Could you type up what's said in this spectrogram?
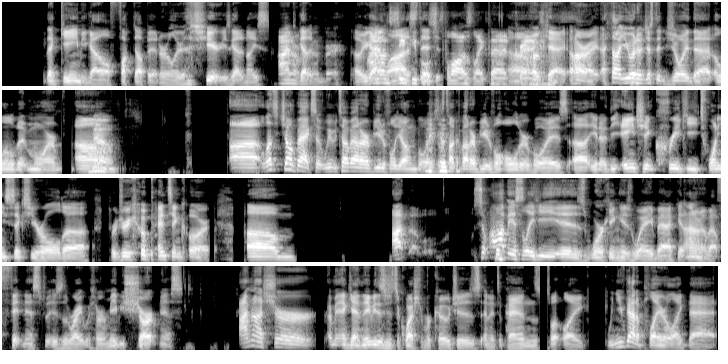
that game. You got all fucked up in earlier this year. He's got a nice. I don't got remember. Oh, you I got a don't lot see of people's flaws like that. Oh, Craig. okay, all right. I thought you would have just enjoyed that a little bit more. Um, no, Uh, let's jump back. So we would talk about our beautiful young boys. Let's talk about our beautiful older boys. Uh, you know, the ancient, creaky, twenty-six-year-old uh, Rodrigo Bentancur. Um, I, so obviously he is working his way back, and I don't know about fitness is the right term. Maybe sharpness. I'm not sure. I mean, again, maybe this is just a question for coaches, and it depends. But like, when you've got a player like that,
